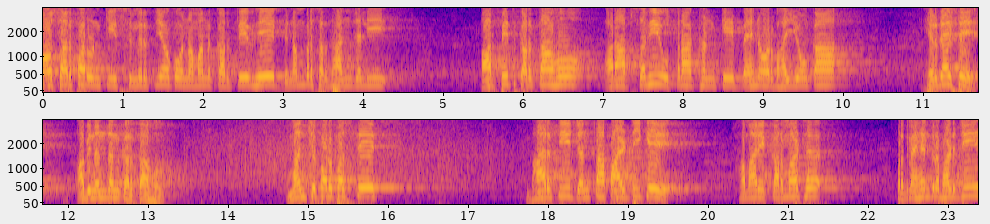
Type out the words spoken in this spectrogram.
अवसर पर उनकी स्मृतियों को नमन करते हुए विनम्र श्रद्धांजलि अर्पित करता हूँ और आप सभी उत्तराखंड के बहनों और भाइयों का हृदय से अभिनंदन करता हूँ। मंच पर उपस्थित भारतीय जनता पार्टी के हमारे कर्मठ महेंद्र भट्ट जी,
